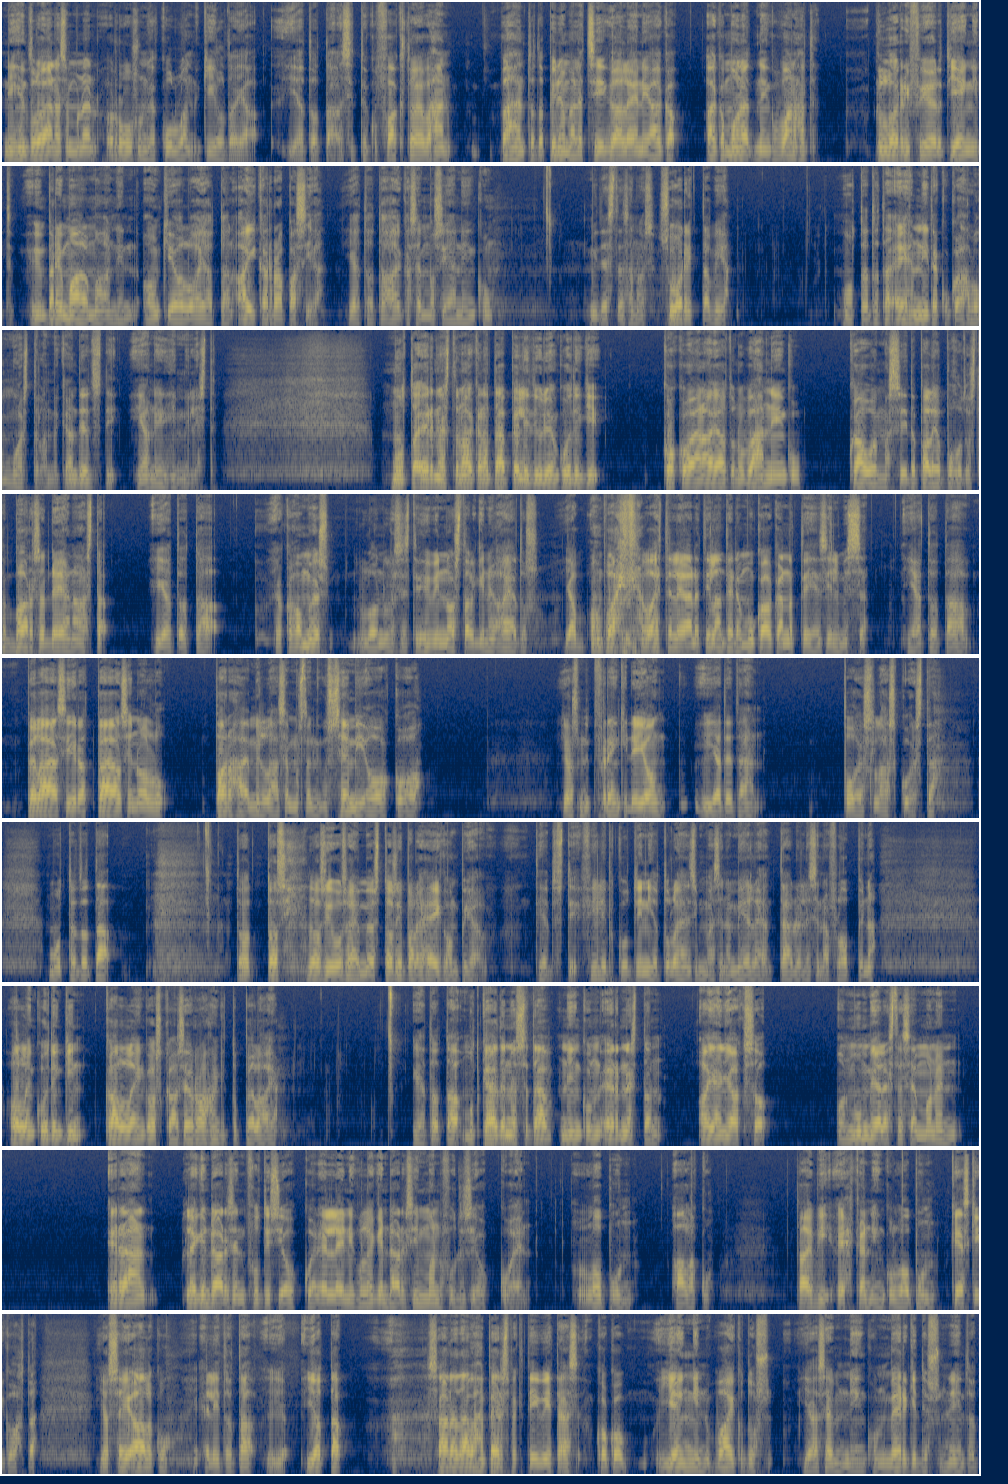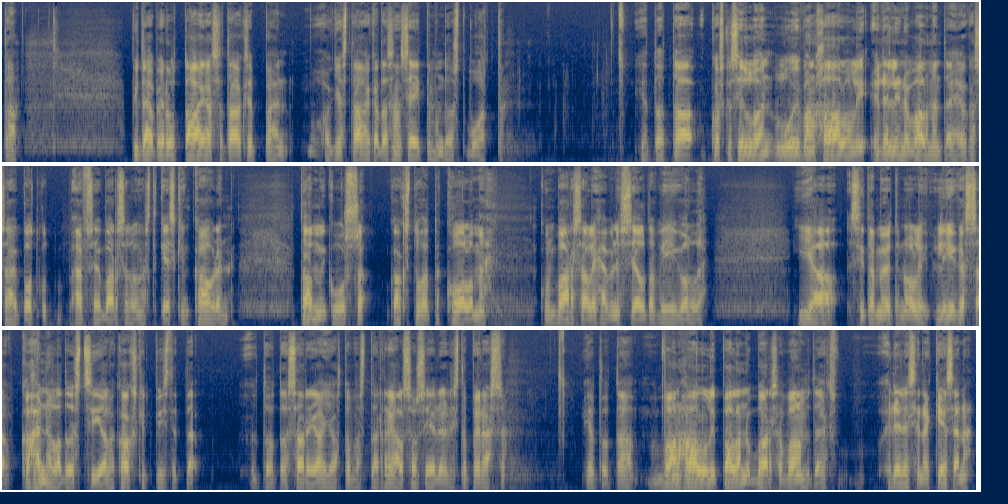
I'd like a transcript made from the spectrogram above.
niihin tulee aina semmoinen ruusun ja kullan kiilto ja, ja tota, sitten kun faktoja vähän, vähän tota pidemmälle tsiigailee, niin aika, aika monet niin kuin vanhat glorifioidut jengit ympäri maailmaa, niin onkin ollut ajoittain aika rapasia ja tota, aika semmoisia, niin kuin, miten sitä sanoisi, suorittavia. Mutta tota, eihän niitä kukaan halua muistella, mikä on tietysti ihan inhimillistä. Mutta Erneston aikana tämä pelityyli on kuitenkin koko ajan ajautunut vähän niin kuin kauemmas siitä paljon puhutusta Barsa DNAsta, ja tota, joka on myös luonnollisesti hyvin nostalginen ajatus ja on vaihtelee aina tilanteiden mukaan kannattajien silmissä. Ja tota, pelaajasiirrot pääosin ollut parhaimmillaan semmoista niin semi-ok, jos nyt Frenkie de Jong jätetään pois laskuista. Mutta tota, to, tosi, tosi usein myös tosi paljon heikompia. Tietysti Philip Coutinho tulee ensimmäisenä mieleen täydellisenä floppina. Ollen kuitenkin kallein koskaan seuraa hankittu pelaaja. Ja tota, Mutta käytännössä tämä niin Erneston ajanjakso on mun mielestä semmoinen erään legendaarisen futisjoukkueen, ellei niin kuin legendaarisimman futisjoukkueen lopun alku. Tai vi, ehkä niin kuin lopun keskikohta, jos ei alku. Eli tota, jotta saadaan vähän perspektiiviä tässä koko jengin vaikutus ja sen niin kuin merkitys, niin tota, pitää peruuttaa ajassa taaksepäin oikeastaan aika tasan 17 vuotta. Ja tota, koska silloin Louis van Gaal oli edellinen valmentaja, joka sai potkut FC Barcelonasta kesken kauden tammikuussa 2003, kun Barça oli hävinnyt Celta viikolle. Ja sitä myöten oli liigassa 12 sijalla 20 pistettä tota, sarjaa johtavasta Real Sociedadista perässä. Ja tota, Van Gaal oli palannut Barça valmentajaksi edellisenä kesänä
